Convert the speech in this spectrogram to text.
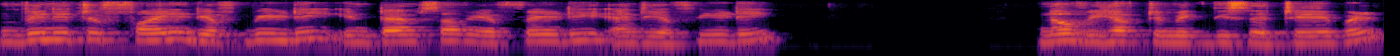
We need to find FBD in terms of FAD and FED. Now we have to make this a table.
